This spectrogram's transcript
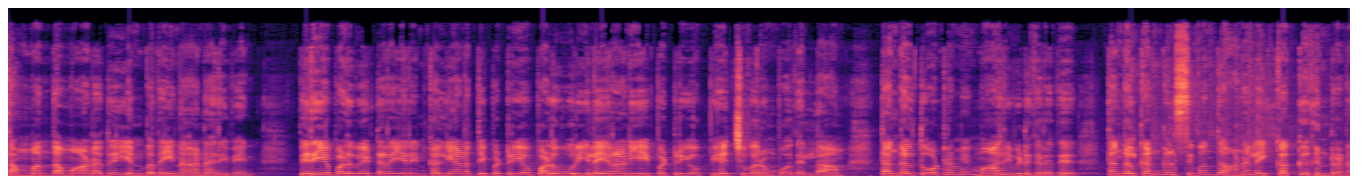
சம்பந்தமானது என்பதை நான் அறிவேன். பெரிய பழுவேட்டரையரின் கல்யாணத்தை பற்றியோ பழுவூர் இளையராணியை பற்றியோ பேச்சு வரும் போதெல்லாம் தங்கள் தோற்றமே மாறிவிடுகிறது. தங்கள் கண்கள் சிவந்து அனலை கக்குகின்றன.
